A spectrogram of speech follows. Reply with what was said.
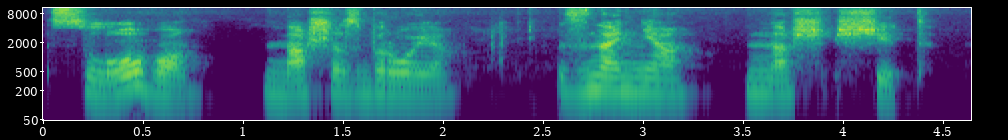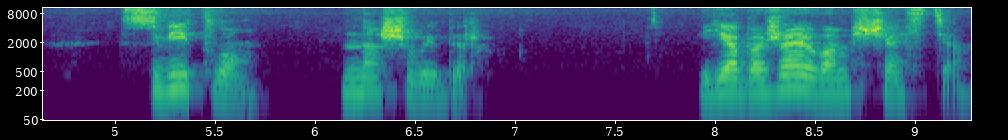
слово наша зброя, знання наш щит, світло наш вибір. Я бажаю вам щастя.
